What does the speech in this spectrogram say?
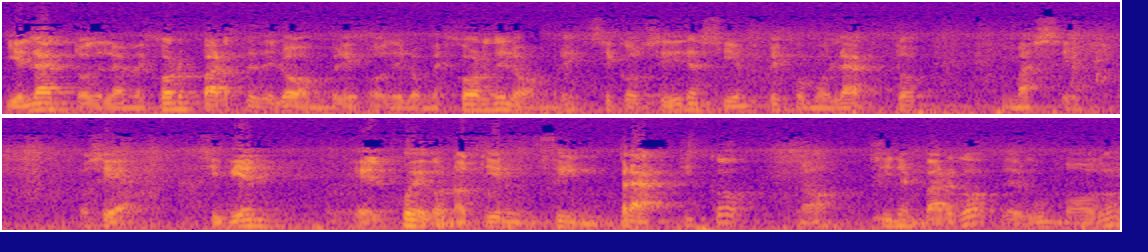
y el acto de la mejor parte del hombre o de lo mejor del hombre se considera siempre como el acto más serio. O sea, si bien el juego no tiene un fin práctico, ¿no? sin embargo, de algún modo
